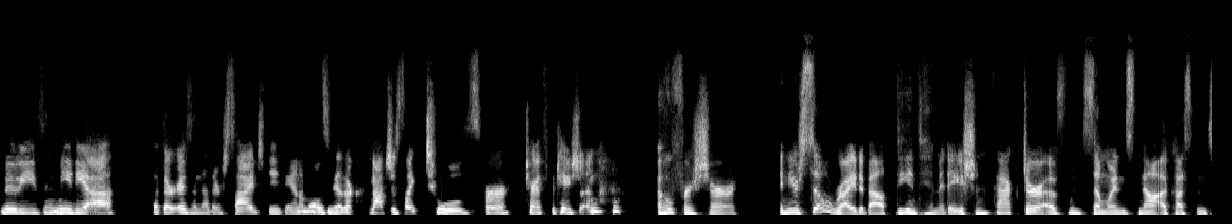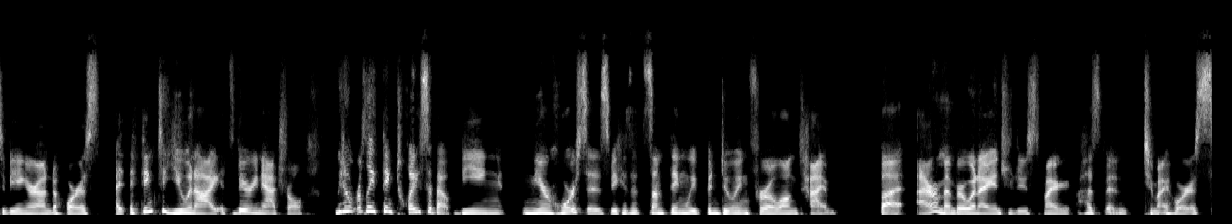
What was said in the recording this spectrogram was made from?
movies and media, but there is another side to these animals. You know, they're not just like tools for transportation. oh, for sure. And you're so right about the intimidation factor of when someone's not accustomed to being around a horse. I, think to you and I, it's very natural. We don't really think twice about being near horses because it's something we've been doing for a long time. But I remember when I introduced my husband to my horse,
